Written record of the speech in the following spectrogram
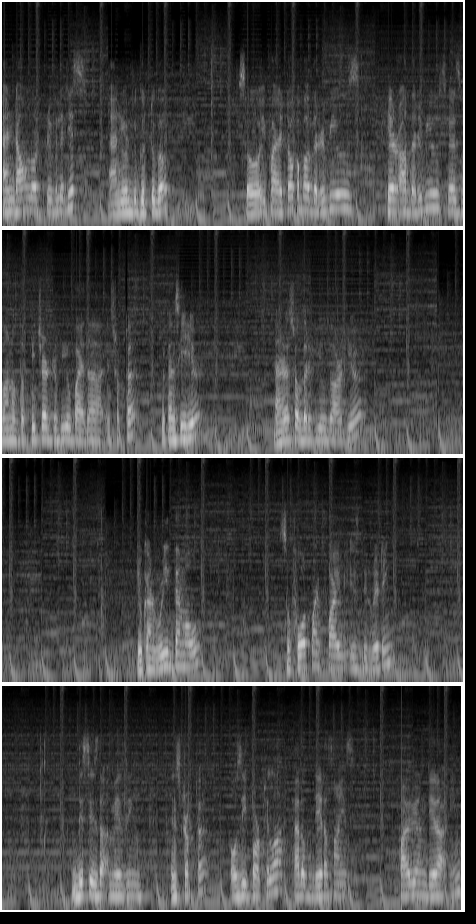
and download privileges and you will be good to go. So if i talk about the reviews here are the reviews. Here's one of the featured review by the instructor. You can see here. And rest of the reviews are here. You can read them all. So 4.5 is the rating. This is the amazing instructor Jose Portilla head of data science Pierian Data Inc.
